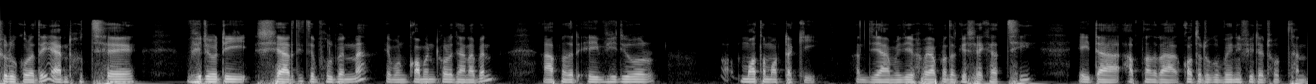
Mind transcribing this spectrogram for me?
শুরু করে দিই অ্যান্ড হচ্ছে ভিডিওটি শেয়ার দিতে ভুলবেন না এবং কমেন্ট করে জানাবেন, আপনাদের এই ভিডিওর মতামতটা কী? যে আমি যেভাবে আপনাদেরকে শেখাচ্ছি, এইটা আপনারা কতটুকু বেনিফিটেড হচ্ছেন।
